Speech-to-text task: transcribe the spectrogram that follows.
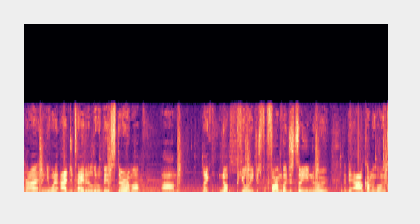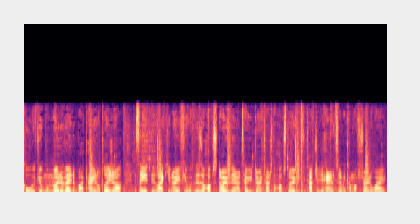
Right? And you want to agitate it a little bit, stir them up. Um, like, not purely just for fun, but just so you know the outcome and going, cool, if you're more motivated by pain or pleasure, it's e- like, you know, if you there's a hot stove there, I tell you don't touch the hot stove. If you touch it, your hand's are going to come off straight away.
